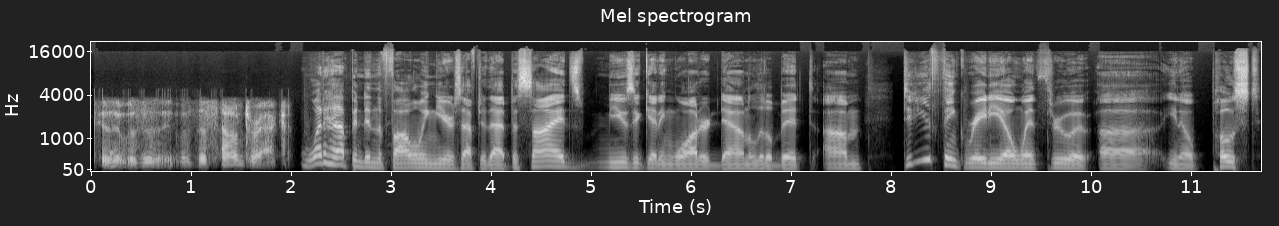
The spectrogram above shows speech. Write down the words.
because it was a, it was the soundtrack. what happened in the following years after that? Besides music getting watered down a little bit, um, did you think radio went through a, you know, post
